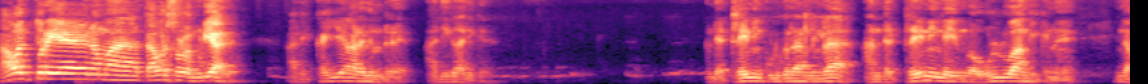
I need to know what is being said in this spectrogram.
காவல்துறையை நம்ம தவறு சொல்ல முடியாது. அதை கையாளுகின்ற அதிகாரிகள். அந்த ட்ரைனிங் கொடுக்குறாரு இல்லைங்களா? அந்த ட்ரைனிங்கை இவங்க உள்வாங்கிக்கின்னு இந்த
